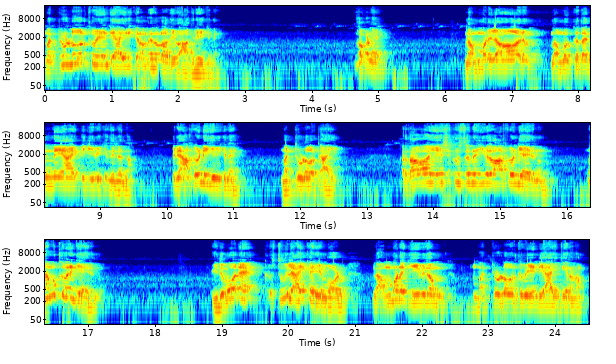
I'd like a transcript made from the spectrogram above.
മറ്റുള്ളവർക്ക് വേണ്ടി ആയിരിക്കണം എന്നുള്ളത് ദൈവം ആഗ്രഹിക്കുന്നത്. നോക്കണേ നമ്മളിലാരും നമുക്ക് തന്നെയായിട്ട് ജീവിക്കുന്നില്ലെന്ന. പിന്നെ ആർക്ക് വേണ്ടി ജീവിക്കുന്നേ? മറ്റുള്ളവർക്കായി. കർത്താവായ യേശു ക്രിസ്തുവിന്റെ ജീവിതം ആർക്ക് വേണ്ടിയായിരുന്നു? നമുക്ക് വേണ്ടിയായിരുന്നു. ഇതുപോലെ ക്രിസ്തുവിലായി കഴിയുമ്പോൾ നമ്മുടെ ജീവിതം മറ്റുള്ളവർക്ക് വേണ്ടി ആയിത്തീരണം.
